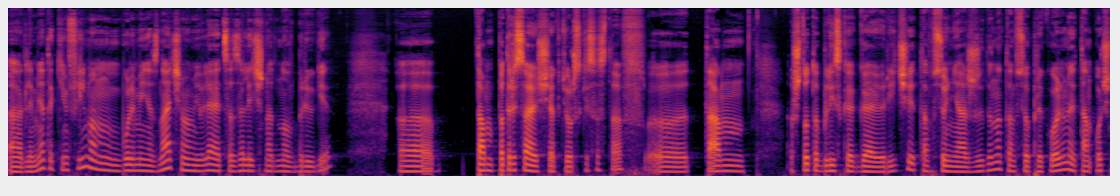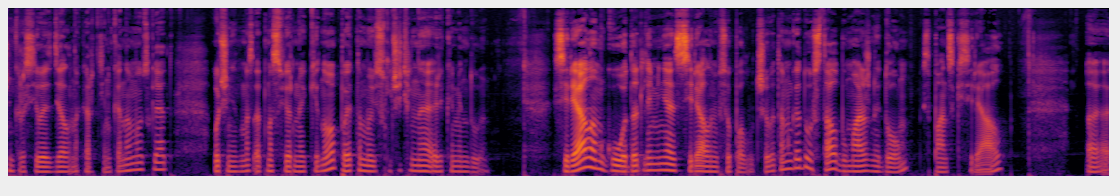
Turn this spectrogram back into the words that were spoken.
А для меня таким фильмом более-менее значимым является «Залечь на дно в Брюге». А, там потрясающий актерский состав, там что-то близкое к Гаю Ричи, там все неожиданно, там все прикольно, и там очень красиво сделана картинка, на мой взгляд, очень атмосферное кино, поэтому исключительно рекомендую. Сериалом года для меня с сериалами все получше в этом году стал «Бумажный дом», испанский сериал. Э,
